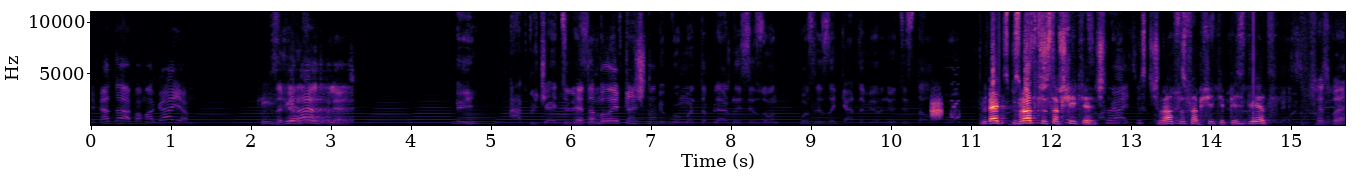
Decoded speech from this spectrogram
Ребята, помогаем! Пиздец. Забирают, блядь! Эй, отключай телефон. Это было эпично. бегом, это пляжный сезон. После заката вернетесь толпой. Блять, в рацию сообщите. В рацию сообщите, пиздец. ФСБ?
